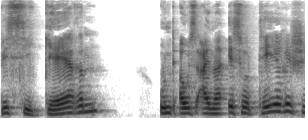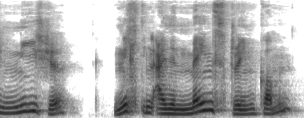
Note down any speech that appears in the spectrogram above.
bis sie gären und aus einer esoterischen Nische nicht in einen Mainstream kommen,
